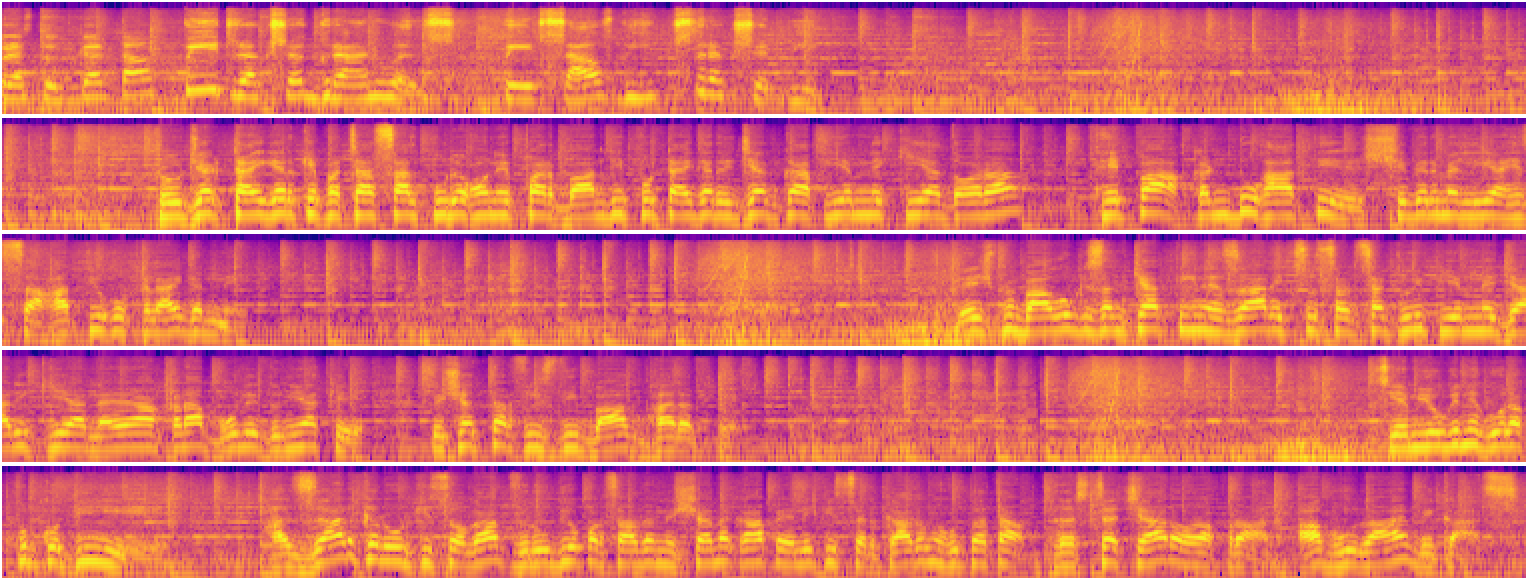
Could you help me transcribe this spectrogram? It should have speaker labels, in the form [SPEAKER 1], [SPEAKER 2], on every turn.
[SPEAKER 1] प्रस्तुत करता
[SPEAKER 2] पेट रक्षक ग्रैनुअल्स पेट साफ़ भी, सुरक्षित भी।
[SPEAKER 3] प्रोजेक्ट टाइगर के 50 साल पूरे होने पर बांदीपुर टाइगर रिज़र्व का पीएम ने किया दौरा। थेपा, कंडू हाथी शिविर में लिया हिस्सा, हाथियों को खिलाए गन्ने। देश में बाघों की संख्या तीन हज़ार एक सौ सड़सठ हुई। पीएम ने जारी किया नया आंकड़ा बोले दुनिया के पिछहत्तर फ़ीसदी बाघ भारत में। सीएम योगी ने गोरखपुर को दी हज़ार करोड़ की सौगात। विरोधियों पर साधा निशाना कहा, पहले की सरकारों में होता था भ्रष्टाचार और अपराध, अब हो रहा है विकास।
